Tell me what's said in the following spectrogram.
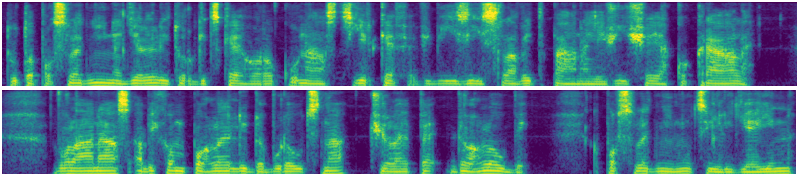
Tuto poslední neděli liturgického roku nás církev vybízí slavit Pána Ježíše jako krále – Volá nás, abychom pohlédli do budoucna, či lépe do hlouby, k poslednímu cíli dějin,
